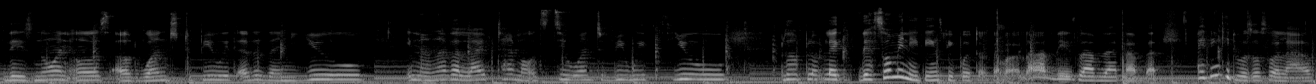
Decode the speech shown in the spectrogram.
there's no one else I would want to be with other than you. In another lifetime, I would still want to be with you. Blah blah. Like there's so many things people talk about. Love this, love that, love that. I think it was also love.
